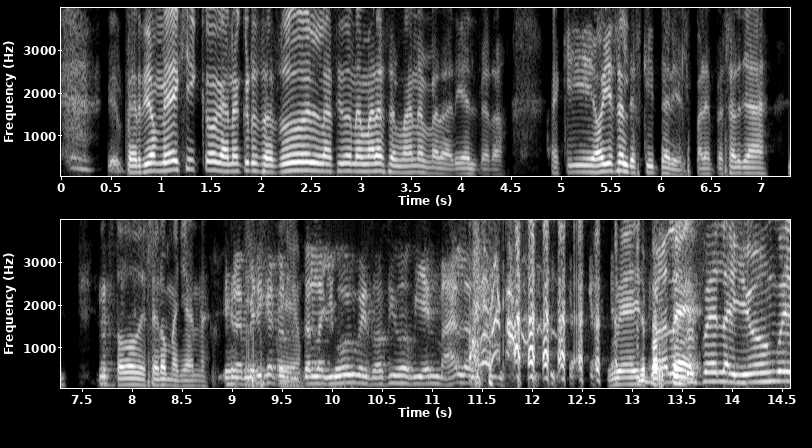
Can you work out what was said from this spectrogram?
Perdió México, ganó Cruz Azul, ha sido una mala semana para Ariel, pero aquí hoy es el desquite, Ariel, para empezar ya No todo de cero mañana. El América Este- contra la Juve, güey, eso ha sido bien mala. Güey, toda la culpa de la Jun, güey,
